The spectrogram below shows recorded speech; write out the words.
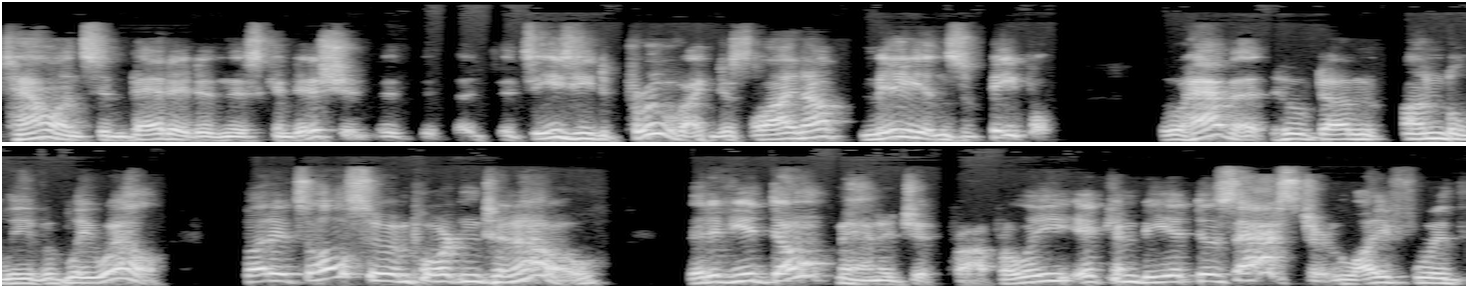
talents embedded in this condition. It, it, it's easy to prove. I can just line up millions of people who have it who've done unbelievably well. But it's also important to know that if you don't manage it properly, it can be a disaster. Life with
